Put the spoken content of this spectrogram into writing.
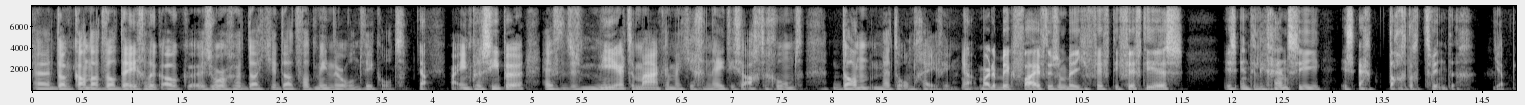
Eh, dan kan dat wel degelijk ook eh, zorgen dat je dat wat minder ontwikkelt. Ja. Maar in principe heeft het dus meer te maken met je genetische achtergrond dan met de omgeving. Ja, waar de Big Five dus een beetje 50-50 is, is intelligentie is echt 80-20. Yep.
